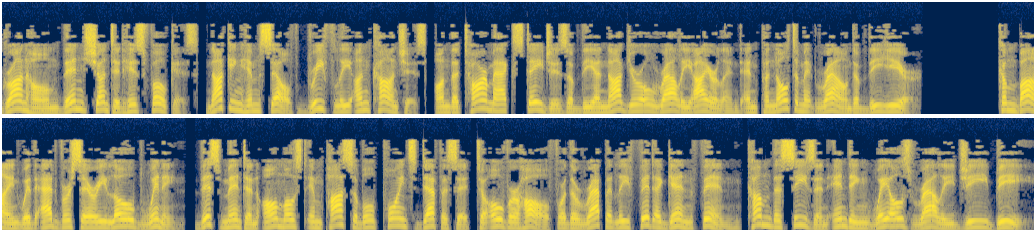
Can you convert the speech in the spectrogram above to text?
Gronholm then shunted his focus, knocking himself briefly unconscious, on the tarmac stages of the inaugural Rally Ireland and penultimate round of the year. Combined with adversary Loeb winning, this meant an almost impossible points deficit to overhaul for the rapidly fit again Finn come the season-ending Wales Rally GB.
